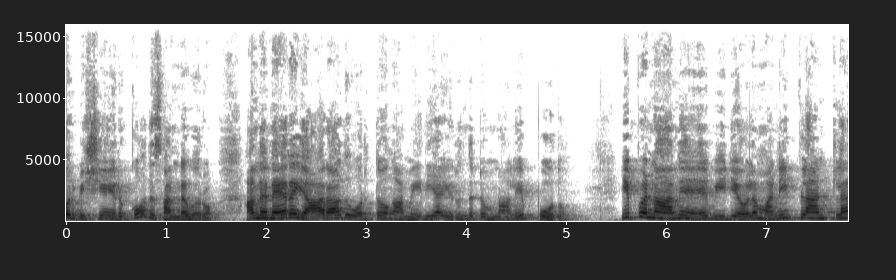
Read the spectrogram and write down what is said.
ஒரு விஷயம் இருக்கோ அது சண்டை வரும். அந்த நேரம் யாராவது ஒருத்தவங்க அமைதியாக இருந்துட்டோம்னாலே போதும். இப்போ நான் வீடியோவில் மணி பிளான்ட்டில்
